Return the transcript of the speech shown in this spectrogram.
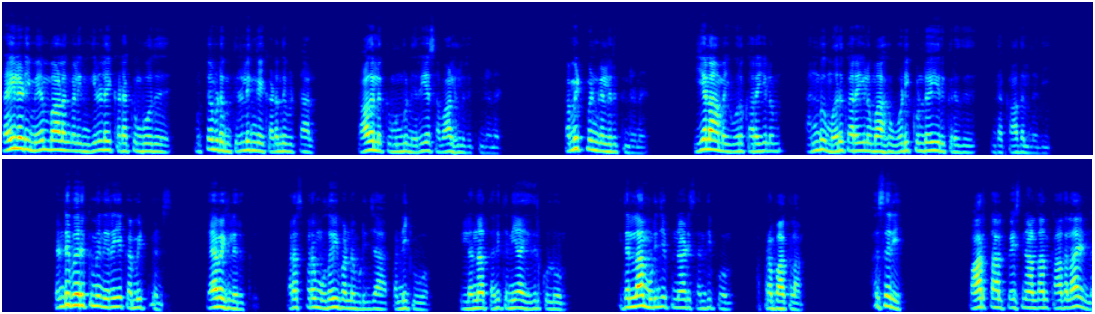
ரயிலடி மேம்பாலங்களின் இருளை கடக்கும்போது முத்தமிடும் திருலிங்கை கடந்துவிட்டால் காதலுக்கு முன்பு நிறைய சவால்கள் இருக்கின்றன. கமிட்மெண்ட்கள் இருக்கின்றன. இயலாமை ஒரு கரையிலும் அன்பு மறு கரையிலுமாக ஓடிக்கொண்டே இருக்கிறது இந்த காதல் நதி. ரெண்டு பேருக்குமே நிறைய கமிட்மெண்ட்ஸ் தேவைகள் இருக்கு. பரஸ்பரம் உதவி பண்ண முடிஞ்சா பண்ணிக்குவோம். இல்லைன்னா தனித்தனியாக எதிர்கொள்வோம். இதெல்லாம் முடிஞ்ச பின்னாடி சந்திப்போம். அப்புறம் பார்க்கலாம். அது சரி. பார்த்தால் பேசினால்தான் காதலா என்ன?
